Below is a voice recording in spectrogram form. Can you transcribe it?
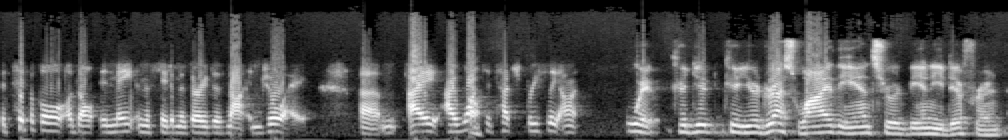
the typical adult inmate in the state of Missouri does not enjoy. Um, I, I, want oh. to touch briefly on. Wait, could you could you address why the answer would be any different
